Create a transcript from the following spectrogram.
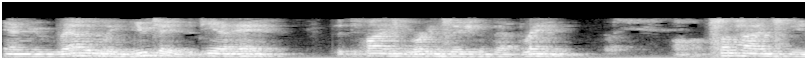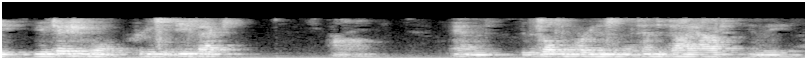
and you randomly mutate the DNA that defines the organization of that brain, uh, sometimes the mutation will produce a defect, um, and the resulting organism will tend to die out in the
